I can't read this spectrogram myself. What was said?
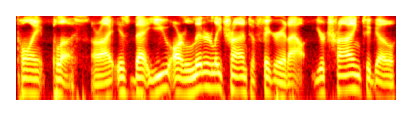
Point Plus, all right, is that you are literally trying to figure it out. You're trying to go,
